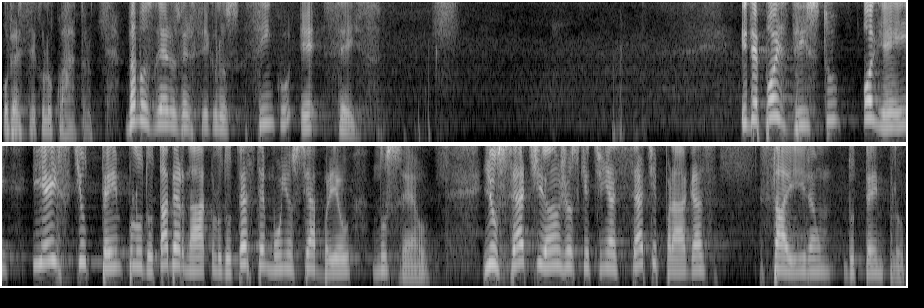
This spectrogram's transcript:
o versículo 4. Vamos ler os versículos 5 e 6. E depois disto, olhei, e eis que o templo do tabernáculo do testemunho se abriu no céu e os sete anjos que tinham as sete pragas saíram do templo,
